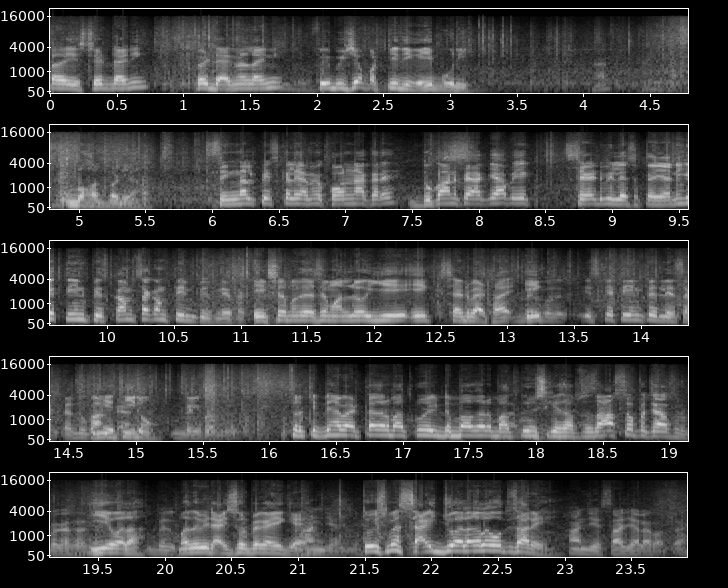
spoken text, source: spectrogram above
पहले स्ट्रेट लाइनिंग फिर डायगनल लाइनिंग फिर पीछे पट्टी दी गई है पूरी। बहुत बढ़िया। सिंगल पीस के लिए हमें कॉल ना करें। दुकान पे आके आप एक सेट भी ले सकते हैं यानी कि तीन पीस कम से कम तीन पीस ले सकते एक सर मतलब जैसे मान लो ये एक सेट बैठा है एक इसके तीन पीस ले सकते हैं दुकान ये तीनों? बिल्कुल बिल्कुल। सर कितने बैठता है अगर बात करूँ एक डब्बा अगर बात करूँ इसके हिसाब से? सात सौ पचास रुपए का सर। ये वाला मतलब ये ढाई सौ रुपये का एक हाँ। है हाँ जी। तो इसमें साइज़ जो अलग अलग होते सारे? हाँ जी साइज़ अलग होता है।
